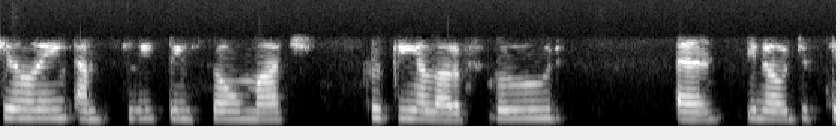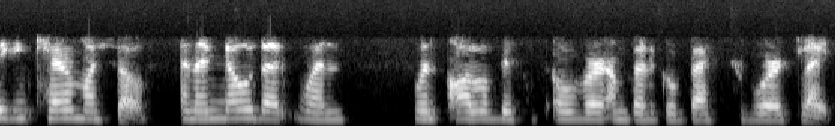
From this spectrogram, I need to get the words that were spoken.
chilling, I'm sleeping so much, cooking a lot of food, and you know just taking care of myself. And I know that when when all of this is over, I'm gonna go back to work like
